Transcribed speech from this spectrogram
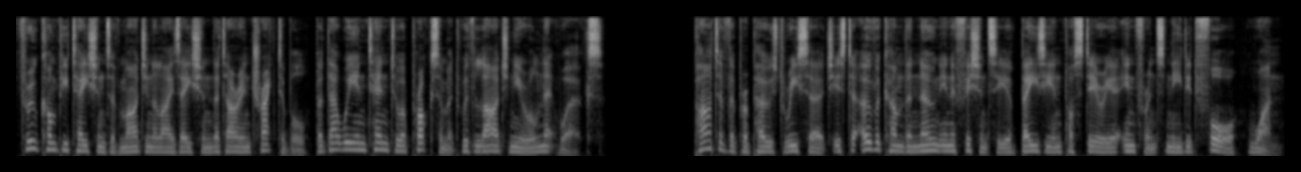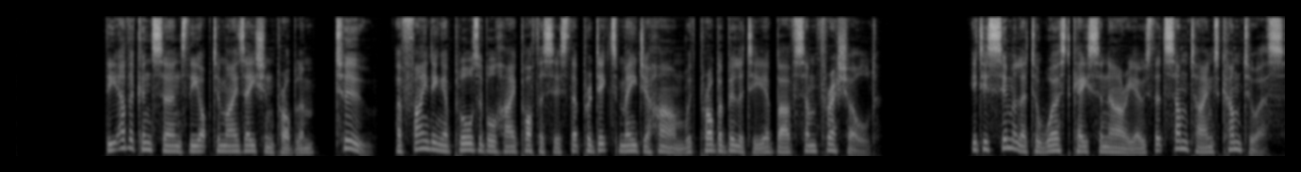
through computations of marginalization that are intractable but that we intend to approximate with large neural networks. Part of the proposed research is to overcome the known inefficiency of Bayesian posterior inference needed for 1. The other concerns the optimization problem, 2. Of finding a plausible hypothesis that predicts major harm with probability above some threshold. It is similar to worst case scenarios that sometimes come to us.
